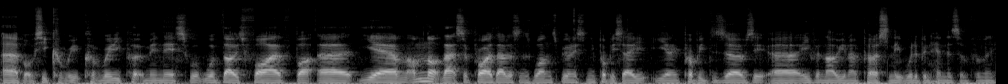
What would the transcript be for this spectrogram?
uh, but obviously couldn't really, couldn't really put him in this with, with those five. But uh, yeah, I'm, I'm not that surprised. Alisson's one to be honest, and you probably say you know he probably deserves it, uh, even though you know personally it would have been Henderson for me.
